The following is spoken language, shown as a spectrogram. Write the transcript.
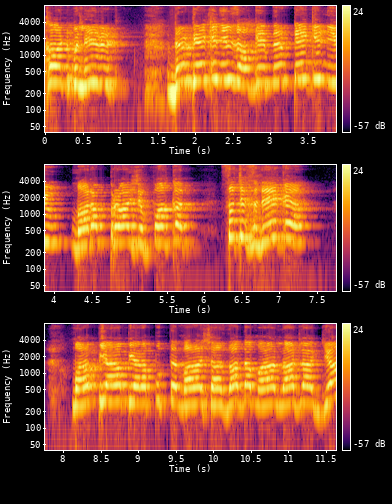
can't believe it. They've taken you, Zakib. They've taken you. मारा प्रा शफाकत सच स्नेक है मारा प्यारा प्यारा पुत्र मारा शहजादा मारा लाडला गया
